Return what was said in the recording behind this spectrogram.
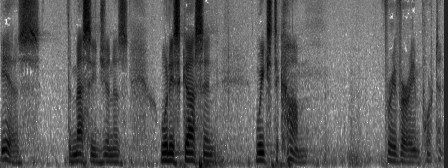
is the message, and as we'll discuss in weeks to come, very, very important.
